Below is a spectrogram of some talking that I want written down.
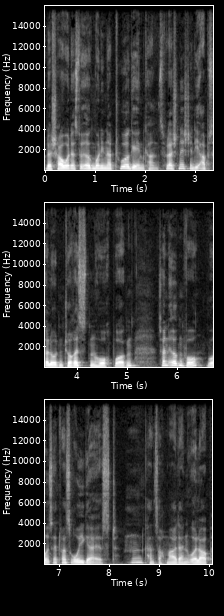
oder schaue, dass du irgendwo in die Natur gehen kannst. Vielleicht nicht in die absoluten Touristenhochburgen, sondern irgendwo, wo es etwas ruhiger ist. Kannst auch mal deinen Urlaub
